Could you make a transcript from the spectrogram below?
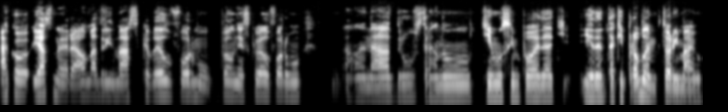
ako jasné, Real Madrid má skvelú formu, úplne skvelú formu, ale na druhú stranu ti musím povedať jeden taký problém, ktorý majú.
